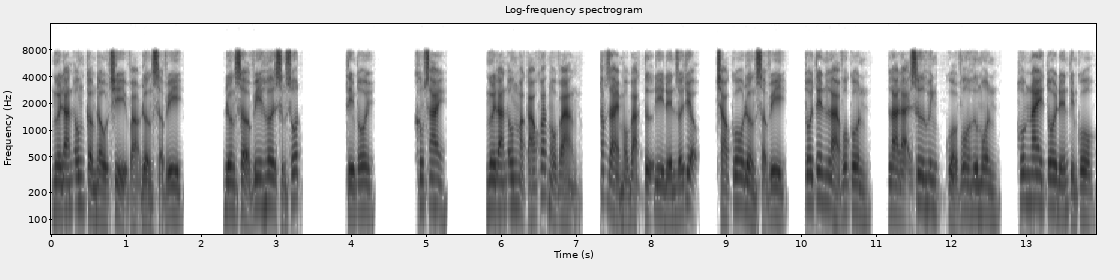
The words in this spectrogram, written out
Người đàn ông cầm đầu chỉ vào đường sở vi. Đường sở vi hơi sửng sốt. Tìm tôi. Không sai. Người đàn ông mặc áo khoác màu vàng tóc dài màu bạc tự đi đến giới thiệu, chào cô đường sở vi, tôi tên là vô côn, là đại sư huynh của vô hư môn, hôm nay tôi đến tìm cô,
